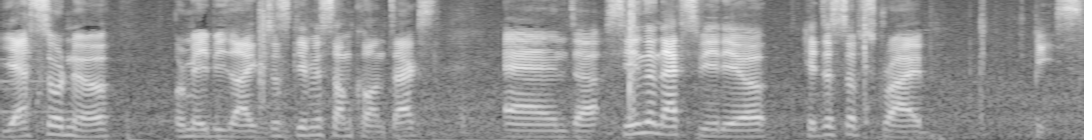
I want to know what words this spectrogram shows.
Yes or no? Or maybe like just give me some context. And uh, see you in the next video. Hit the subscribe. Peace.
